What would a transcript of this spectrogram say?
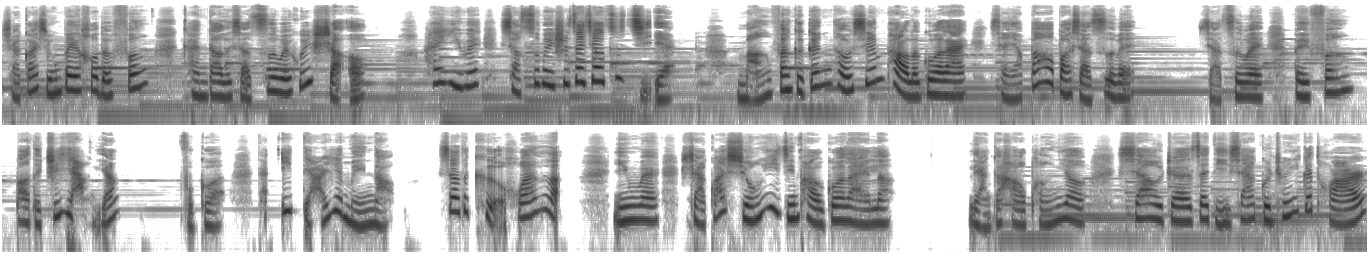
傻瓜熊背后的风看到了小刺猬挥手，还以为小刺猬是在叫自己，忙翻个跟头先跑了过来，想要抱抱小刺猬。小刺猬被风抱得直痒痒，不过它一点儿也没恼，笑得可欢了，因为傻瓜熊已经跑过来了。两个好朋友笑着在底下滚成一个团儿，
